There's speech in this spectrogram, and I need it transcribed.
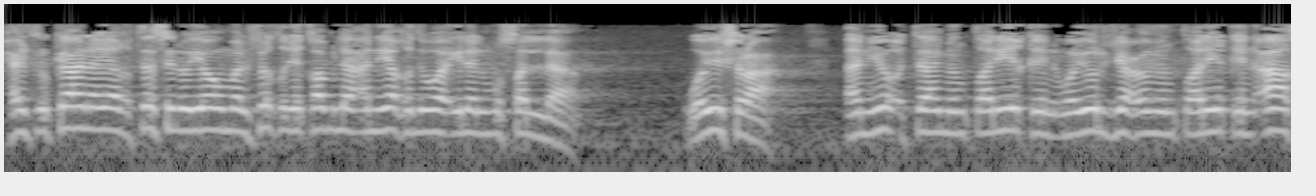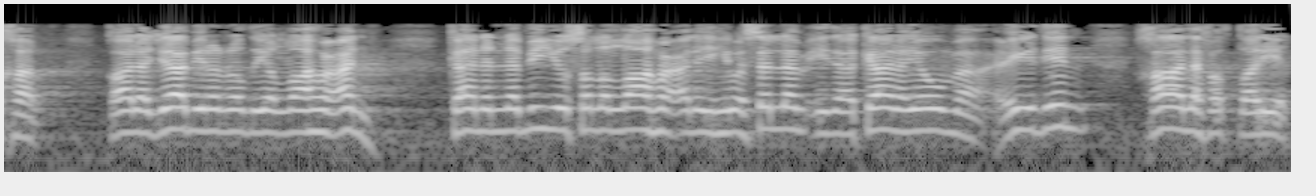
حيث كان يغتسل يوم الفطر قبل أن يغدو إلى المصلى. ويشرع أن يؤتى من طريق ويرجع من طريق آخر. قال جابر رضي الله عنه كان النبي صلى الله عليه وسلم إذا كان يوم عيد خالف الطريق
